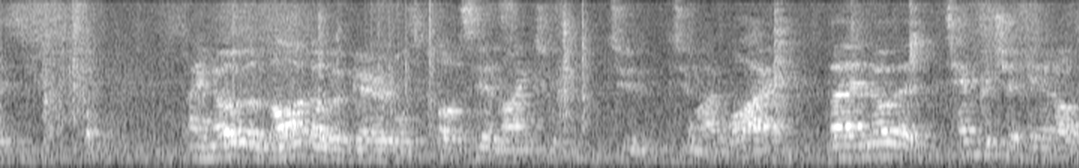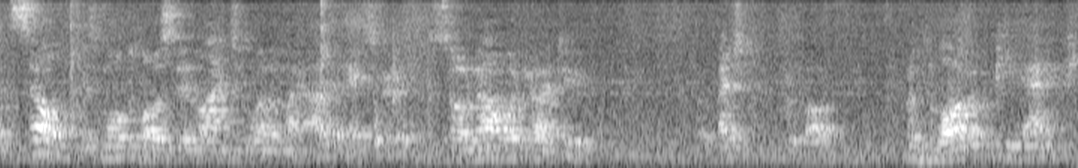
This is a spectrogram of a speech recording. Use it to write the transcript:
is I know the log of a variable is closely aligned to, to, to my y, but I know that temperature in and of itself is more closely aligned to one of my other x variables. So now what do I do? I just put both. Put the log of P and P,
